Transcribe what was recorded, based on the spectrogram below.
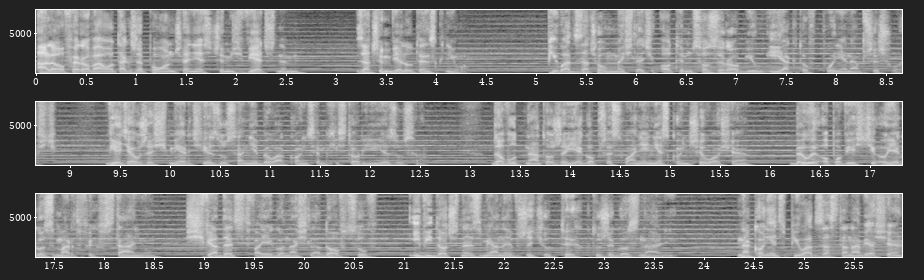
ale oferowało także połączenie z czymś wiecznym, za czym wielu tęskniło. Piłat zaczął myśleć o tym, co zrobił i jak to wpłynie na przyszłość. Wiedział, że śmierć Jezusa nie była końcem historii Jezusa. Dowód na to, że jego przesłanie nie skończyło się, były opowieści o jego zmartwychwstaniu, świadectwa jego naśladowców i widoczne zmiany w życiu tych, którzy go znali. Na koniec Piłat zastanawia się,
